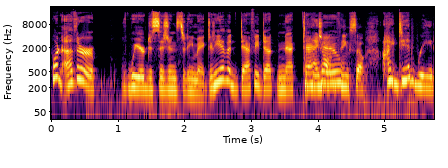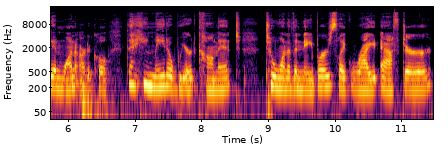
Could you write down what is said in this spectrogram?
What other weird decisions did he make? Did he have a Daffy Duck neck tattoo? I don't think so. I did read in one article that he made a weird comment to one of the neighbors, like right after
